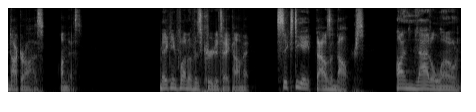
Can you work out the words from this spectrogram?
Dr. Oz on this, making fun of his crudité comment. $68,000 on that alone.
